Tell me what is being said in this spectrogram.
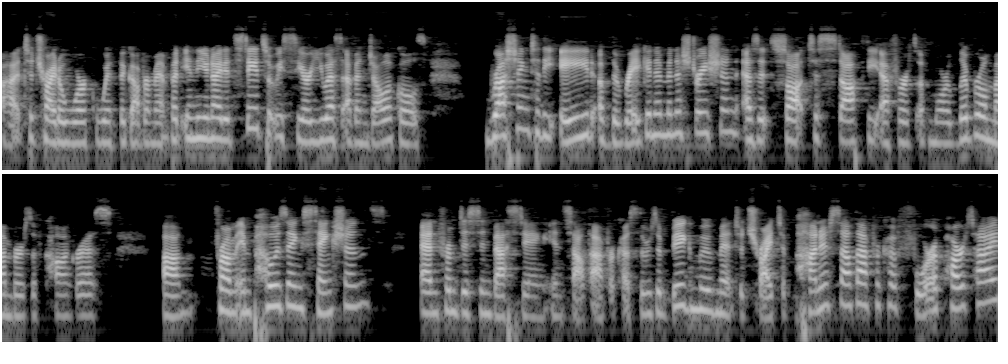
uh, to try to work with the government. But in the United States, what we see are U.S. evangelicals rushing to the aid of the Reagan administration as it sought to stop the efforts of more liberal members of Congress um, from imposing sanctions and from disinvesting in South Africa. So there was a big movement to try to punish South Africa for apartheid.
